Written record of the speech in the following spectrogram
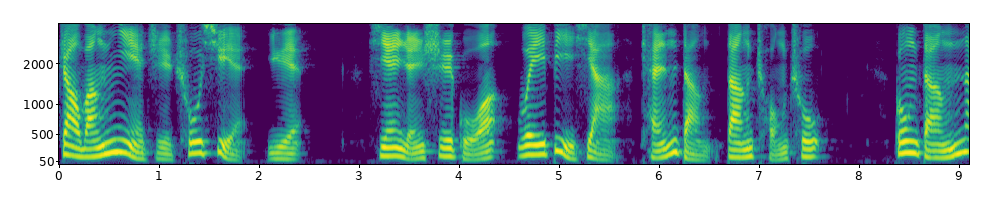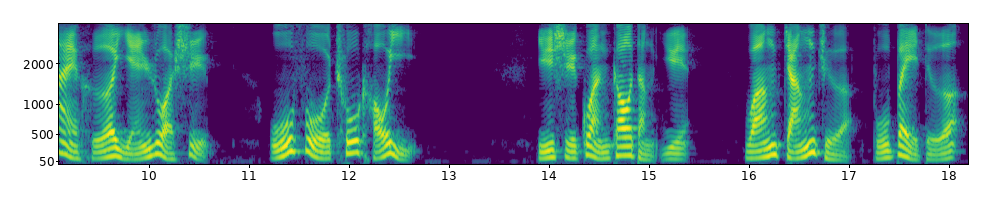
赵王啮指出血曰：“先人失国，威陛下，臣等当重出。公等奈何言若是？无复出口矣。”于是冠高等曰：“王长者不备德。”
